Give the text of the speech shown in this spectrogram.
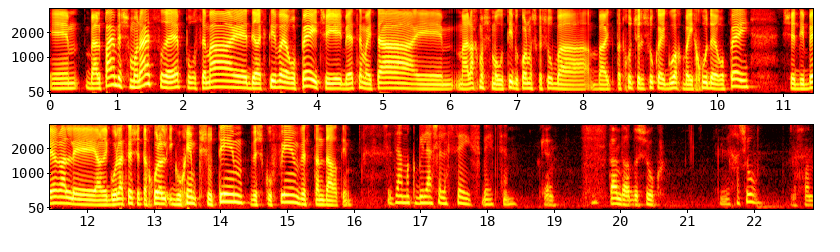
אמ, ב-2018 פורסמה אה, דירקטיבה אירופאית שהיא בעצם הייתה אה, מהלך משמעותי בכל מה שקשור בהתפתחות של שוק האיגוח באיחוד האירופאי, שדיבר על אה, הרגולציה שתחול על איגוחים פשוטים ושקופים וסטנדרטים. שזה המקבילה של הסייף בעצם. כן. סטנדרט בשוק, זה חשוב. נכון.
